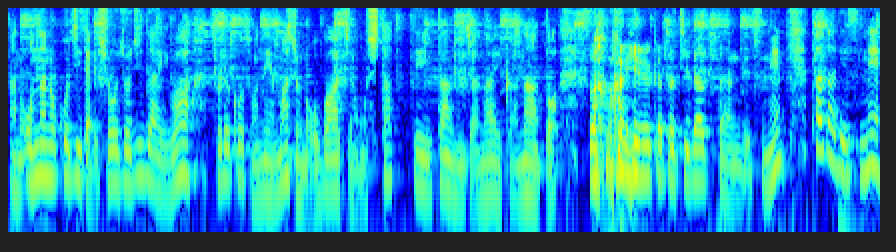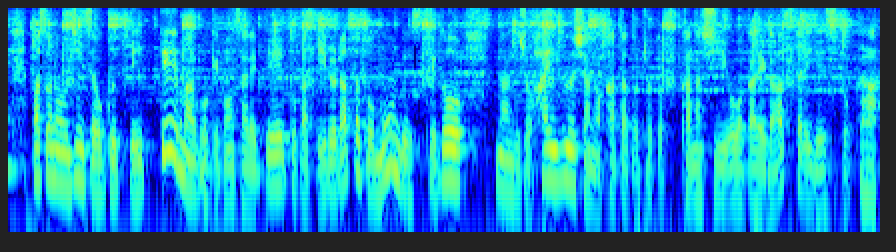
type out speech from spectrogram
あの、女の子時代、少女時代は、それこそね、魔女のおばあちゃんを慕っていたんじゃないかなと、そういう形だったんですね。ただですね、まあ、その人生を送っていって、まあ、ご結婚されてとかっていろいろあったと思うんですけど、なんでしょう、配偶者の方とちょっと悲しいお別れがあったりですとか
